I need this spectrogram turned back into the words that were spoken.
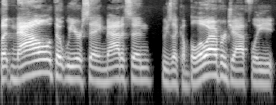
But now that we are saying Mattison, who's like a below average athlete,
